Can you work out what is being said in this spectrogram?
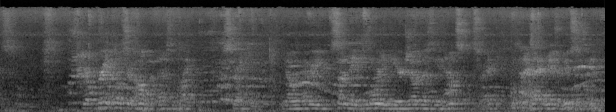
is. Bring it closer to home if that doesn't quite strike you. You know, every Sunday morning here, Joe does the announcements, right? He's not exactly introducing me.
